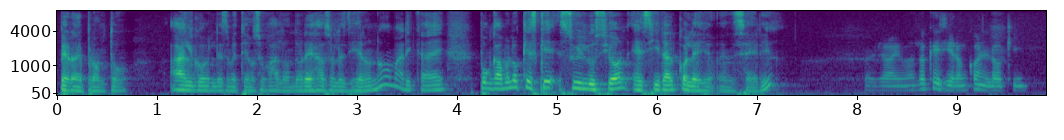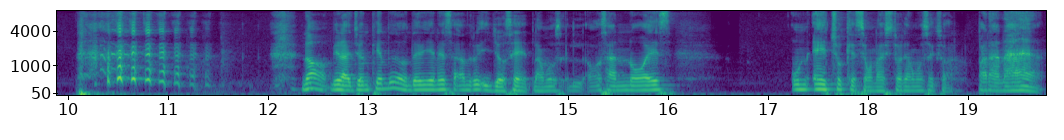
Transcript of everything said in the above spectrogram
Pero de pronto algo les metieron su jalón de orejas o les dijeron, no, marica, eh, pongámoslo que es que su ilusión es ir al colegio. ¿En serio? Pues ya vimos lo que hicieron con Loki. No, mira, yo entiendo de dónde viene Sandro y yo sé, la o sea, no es un hecho que sea una historia homosexual, para nada.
